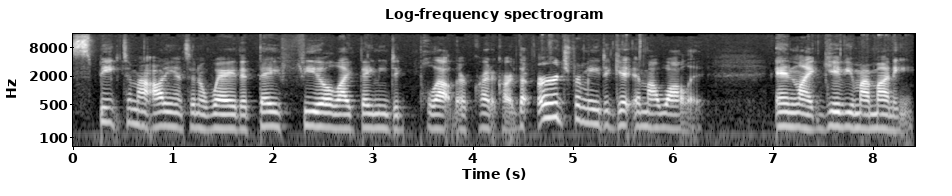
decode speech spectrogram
speak to my audience in a way that they feel like they need to pull out their credit card. The urge for me to get in my wallet and like give you my money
